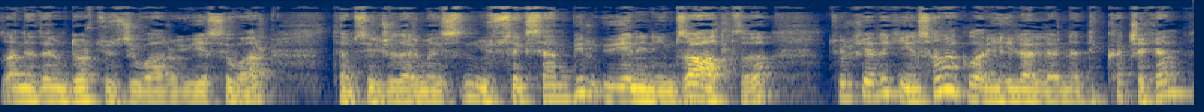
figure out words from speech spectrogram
zannederim 400 civarı üyesi var. Temsilciler Meclisi'nin 181 üyenin imza attığı Türkiye'deki insan hakları ihlallerine dikkat çeken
